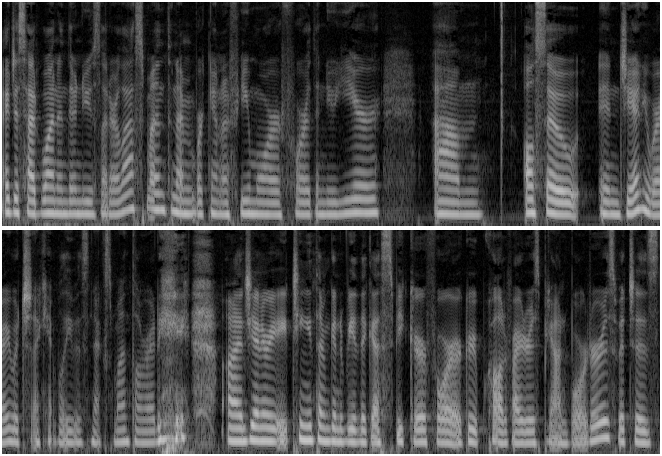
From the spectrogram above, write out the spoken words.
I just had one in their newsletter last month, and I'm working on a few more for the new year. Um, also in January, which I can't believe is next month already, on January 18th, I'm going to be the guest speaker for a group called Writers Beyond Borders, which is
